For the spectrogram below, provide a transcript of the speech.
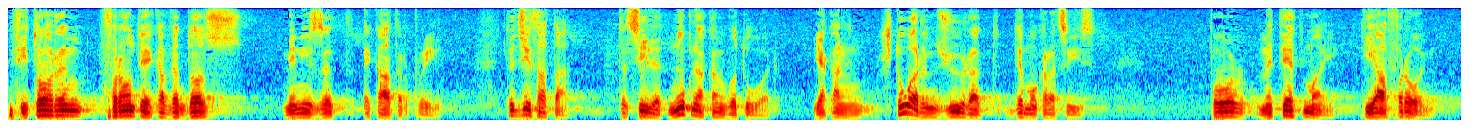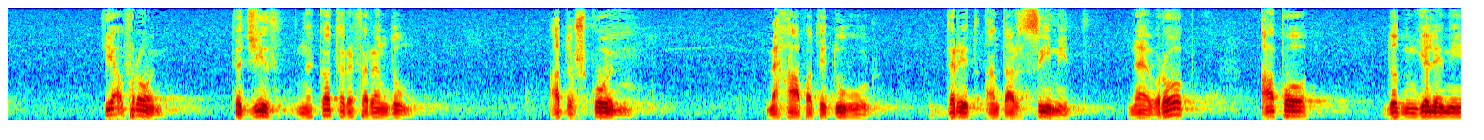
Fitoren Fronti e ka vendos me njëzet e katër prill. Të gjithë ata, të cilët nuk na kanë votuar, Ia kanë shtuar ngjyrat demokracisë, por me tetë maj t'i afrojmë, t'i afrojmë të gjithë në këtë referendum, a do shkojmë me hapat e duhur drejt anëtarësimit në Evropë, apo do të ngelemi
